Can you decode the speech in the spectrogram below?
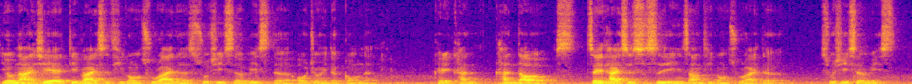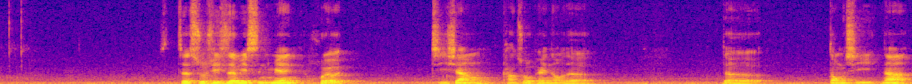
有哪一些 device 提供出来的熟悉 service 的 Ojoin 的功能。可以看看到这一台是十四以上提供出来的。熟悉 service，这熟悉 service 里面会有几项 control panel 的的东西。那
